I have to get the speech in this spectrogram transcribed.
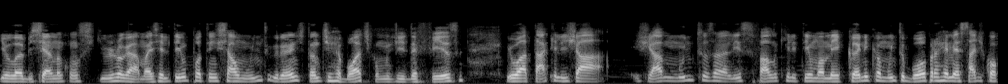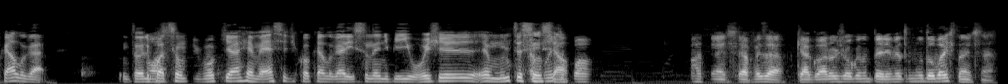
E o Labissière não conseguiu jogar, mas ele tem um potencial muito grande, tanto de rebote como de defesa. E o ataque, ele já, já muitos analistas falam que ele tem uma mecânica muito boa para arremessar de qualquer lugar. Então ele Nossa. pode ser um pivô que arremesse de qualquer lugar. Isso na NBA hoje é muito É essencial. muito importante, é, pois é. Porque agora o jogo no perímetro mudou bastante, né?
